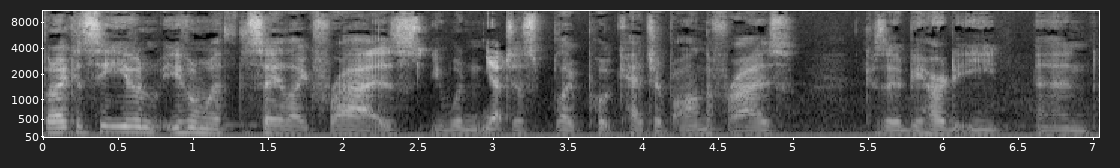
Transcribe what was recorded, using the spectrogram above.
But I could see even even with say like fries, you wouldn't Yep. just like put ketchup on the fries because they'd be hard to eat, and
